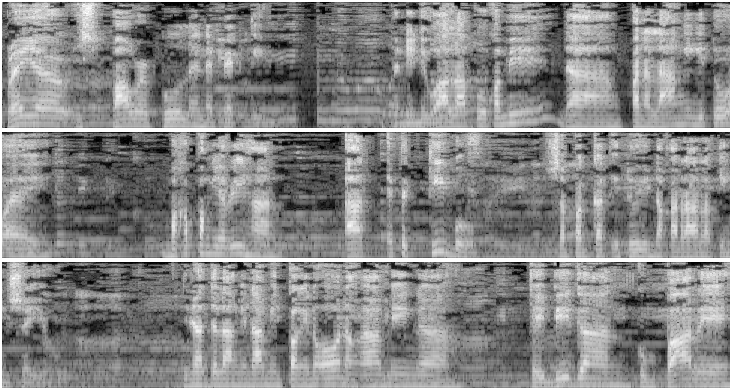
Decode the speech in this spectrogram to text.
Prayer is Powerful and Effective. Naniniwala po kami na ang panalangin ito ay makapangyarihan at epektibo sapagkat ito'y nakararating sa iyo. Dinadalangin namin, Panginoon, ang aming uh, kaibigan, kumpare,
